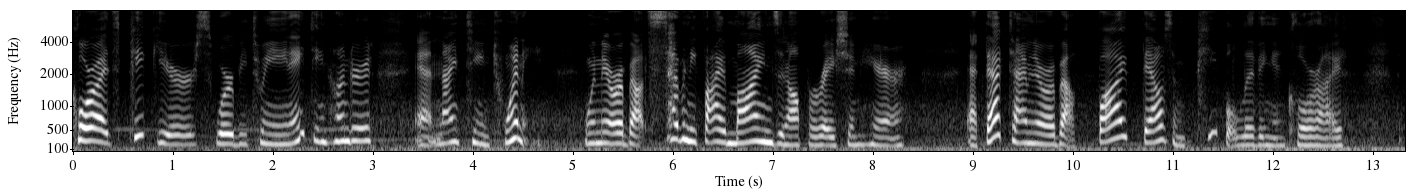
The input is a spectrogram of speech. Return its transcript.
Chloride's peak years were between 1800 and 1920, when there were about 75 mines in operation here. At that time, there were about 5,000 people living in Chloride. It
